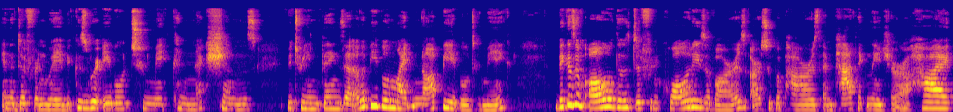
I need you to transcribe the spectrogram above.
in a different way, because we're able to make connections between things that other people might not be able to make, because of all of those different qualities of ours, our superpowers, empathic nature, our high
